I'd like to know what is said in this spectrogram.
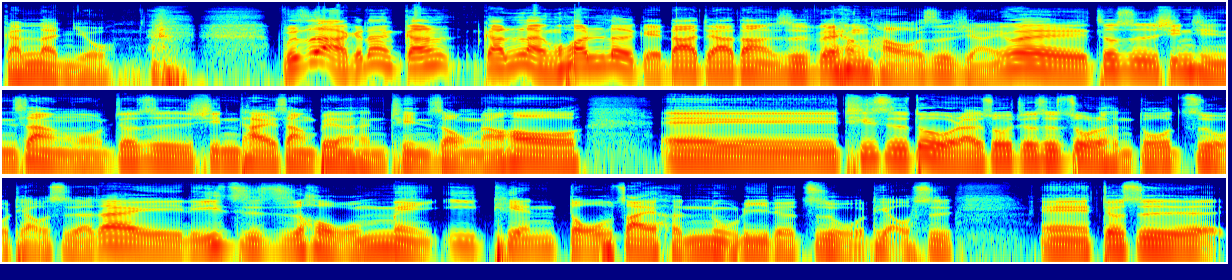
橄榄油。不是啊，那橄橄榄欢乐给大家当然是非常好的事情，啊因为就是心情上，我就是心态上变得很轻松。然后，诶、其实对我来说就是做了很多自我调试啊。在离职之后，我每一天都在很努力的自我调试。诶、欸，就是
